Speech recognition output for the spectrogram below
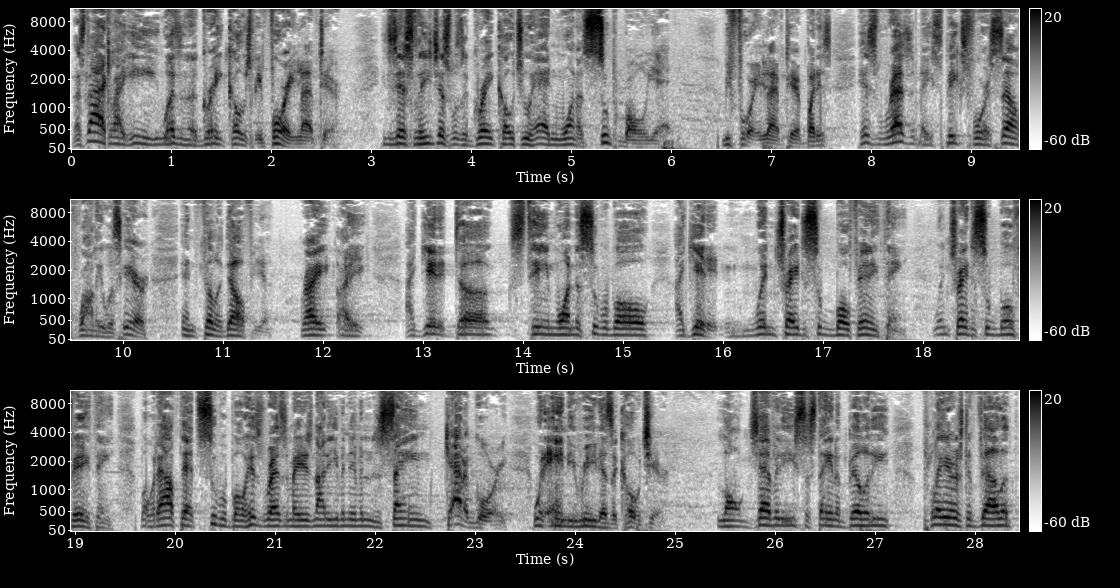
Let's not act like he wasn't a great coach before he left here. He just he just was a great coach who hadn't won a Super Bowl yet before he left here. But his his resume speaks for itself while he was here in Philadelphia, right? Like I get it, Doug's team won the Super Bowl. I get it. Wouldn't trade the Super Bowl for anything. Wouldn't trade the Super Bowl for anything. But without that Super Bowl, his resume is not even, even in the same category with Andy Reid as a coach here. Longevity, sustainability, players developed,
